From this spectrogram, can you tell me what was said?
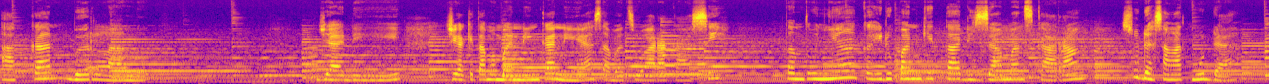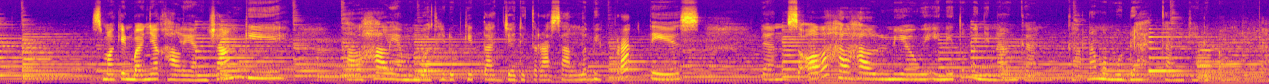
akan berlalu. Jadi, jika kita membandingkan ya sahabat suara kasih, tentunya kehidupan kita di zaman sekarang sudah sangat mudah. Semakin banyak hal yang canggih, hal-hal yang membuat hidup kita jadi terasa lebih praktis, dan seolah hal-hal duniawi ini tuh menyenangkan karena memudahkan kehidupan kita.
